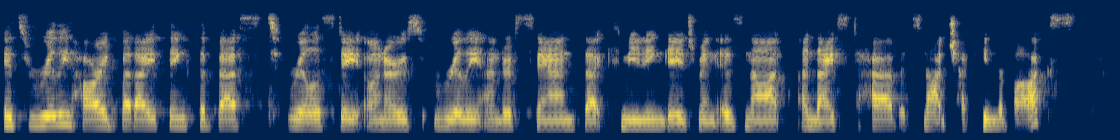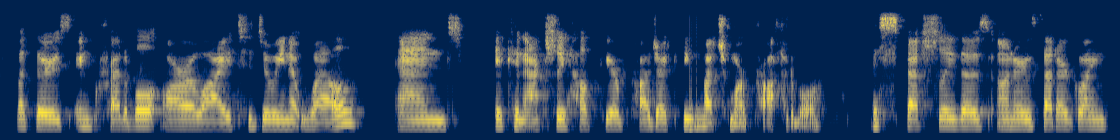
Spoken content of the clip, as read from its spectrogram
it's really hard, but I think the best real estate owners really understand that community engagement is not a nice to have, it's not checking the box, but there's incredible ROI to doing it well. And it can actually help your project be much more profitable, especially those owners that are going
